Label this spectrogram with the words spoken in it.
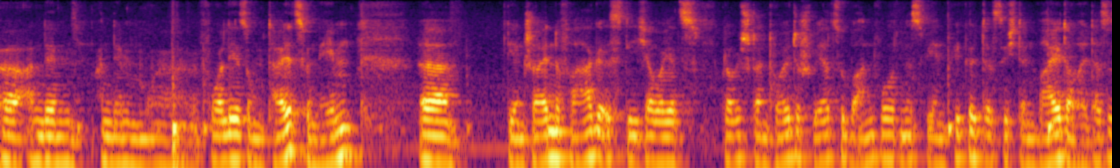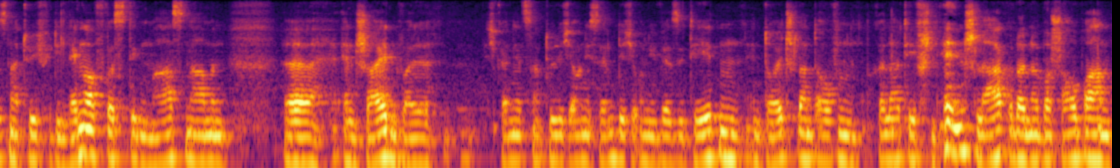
äh, an den, an den Vorlesungen teilzunehmen. Die entscheidende Frage ist, die ich aber jetzt, glaube ich, Stand heute schwer zu beantworten ist, wie entwickelt es sich denn weiter? Weil das ist natürlich für die längerfristigen Maßnahmen äh, entscheidend, weil ich kann jetzt natürlich auch nicht sämtliche Universitäten in Deutschland auf einen relativ schnellen Schlag oder eine überschaubaren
